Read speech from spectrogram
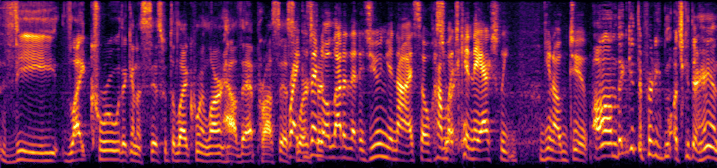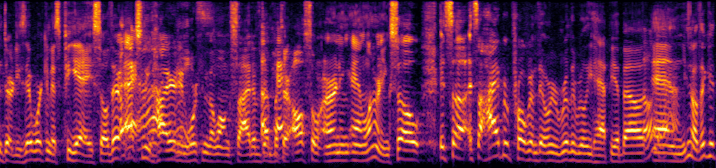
the light crew. They can assist with the light crew and learn how that process right, works. Right, because I know a lot of that is unionized. So how That's much right. can they actually, you know, do? Um, they get to pretty much get their hand dirty. They're working as PA, so they're Okay. actually Ah, hired and working alongside of them, but they're also earning and learning. So it's a it's a hybrid program that we're really really happy about. Oh, and yeah. you know they get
